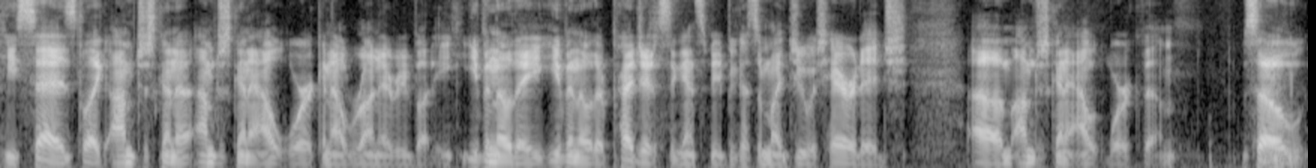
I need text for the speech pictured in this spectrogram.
he says like I'm just gonna I'm just gonna outwork and outrun everybody, even though they even though they're prejudiced against me because of my Jewish heritage. Um, I'm just gonna outwork them. So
